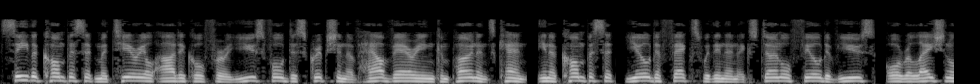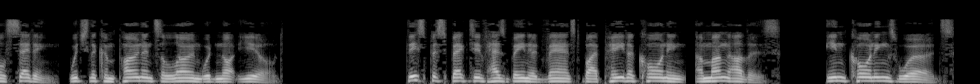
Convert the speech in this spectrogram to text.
See the composite material article for a useful description of how varying components can, in a composite, yield effects within an external field of use, or relational setting, which the components alone would not yield. This perspective has been advanced by Peter Corning, among others. In Corning's words,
